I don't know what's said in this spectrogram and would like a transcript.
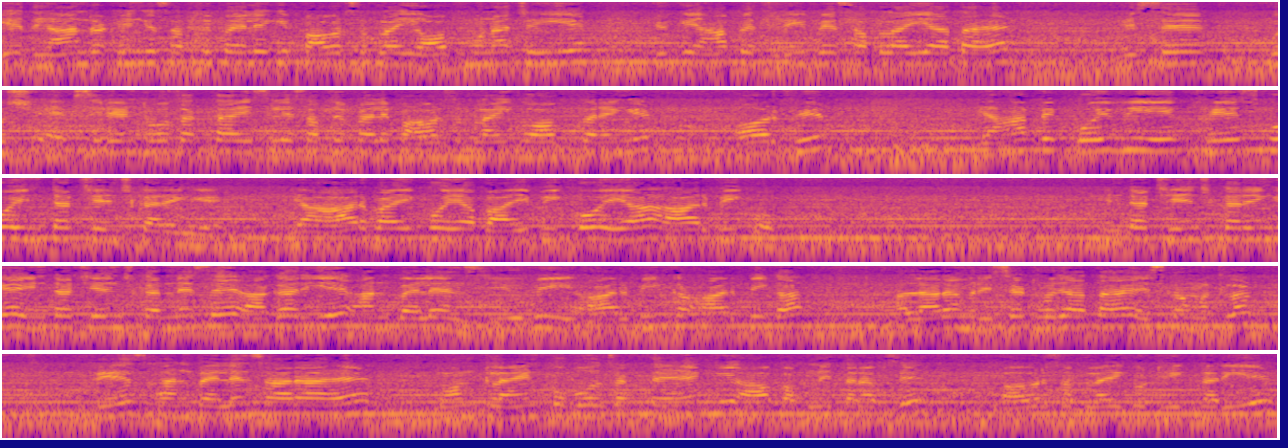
ये ध्यान रखेंगे सबसे पहले कि पावर सप्लाई ऑफ़ होना चाहिए, क्योंकि यहाँ पे थ्री फ़ेज़ सप्लाई आता है। इससे कुछ एक्सीडेंट हो सकता है, इसलिए सबसे पहले पावर सप्लाई को ऑफ़ करेंगे और फिर यहाँ पे कोई भी एक फ़ेज़ को इंटरचेंज करेंगे, या आर बाई को, या बाई बी को, या आर बी को। इंटरचेंज करेंगे। इंटरचेंज करने से अगर ये अनबैलेंस यूबी आरबी का आरपी का अलार्म रिसेट हो जाता है, इसका मतलब फ़ेज़ अनबैलेंस आ रहा है। तो हम क्लाइंट को बोल सकते हैं कि आप अपनी तरफ़ से पावर सप्लाई को ठीक करिए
